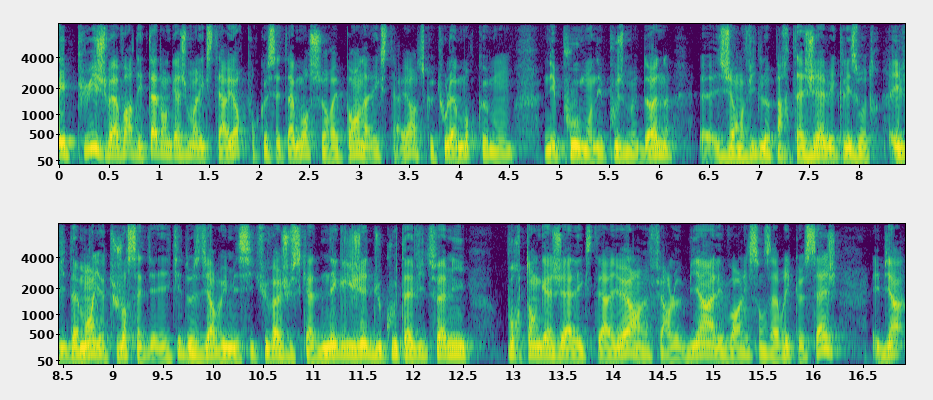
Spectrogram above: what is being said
et puis je vais avoir des tas d'engagements à l'extérieur pour que cet amour se répande à l'extérieur, parce que tout l'amour que mon époux ou mon épouse me donne, euh, j'ai envie de le partager avec les autres. Évidemment, il y a toujours cette dialectique de se dire, oui, mais si tu vas jusqu'à négliger du coup ta vie de famille pour t'engager à l'extérieur, faire le bien, aller voir les sans-abri, que sais-je, eh bien,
